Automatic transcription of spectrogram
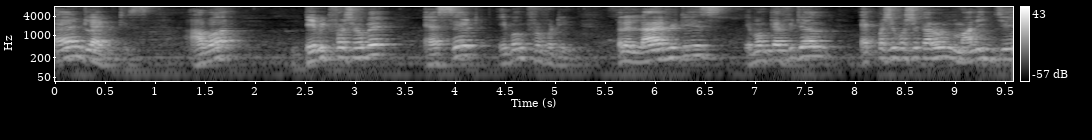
অ্যান্ড লায়াবিলিটিস আবার ডেবিট পাশে হবে অ্যাসেট এবং প্রপার্টি তাহলে লায়াবিলিটিস এবং ক্যাপিটাল এক পাশে বসে, কারণ মালিক যে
